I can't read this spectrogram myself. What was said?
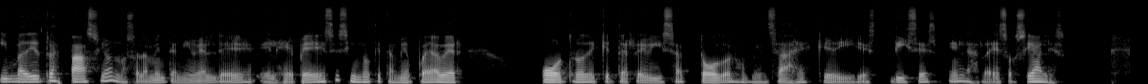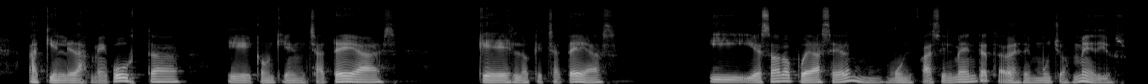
Invadir tu espacio, no solamente a nivel del el GPS, sino que también puede haber otro de que te revisa todos los mensajes que dices en las redes sociales. A quién le das me gusta, eh, con quién chateas, qué es lo que chateas. Y eso lo puede hacer muy fácilmente a través de muchos medios.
